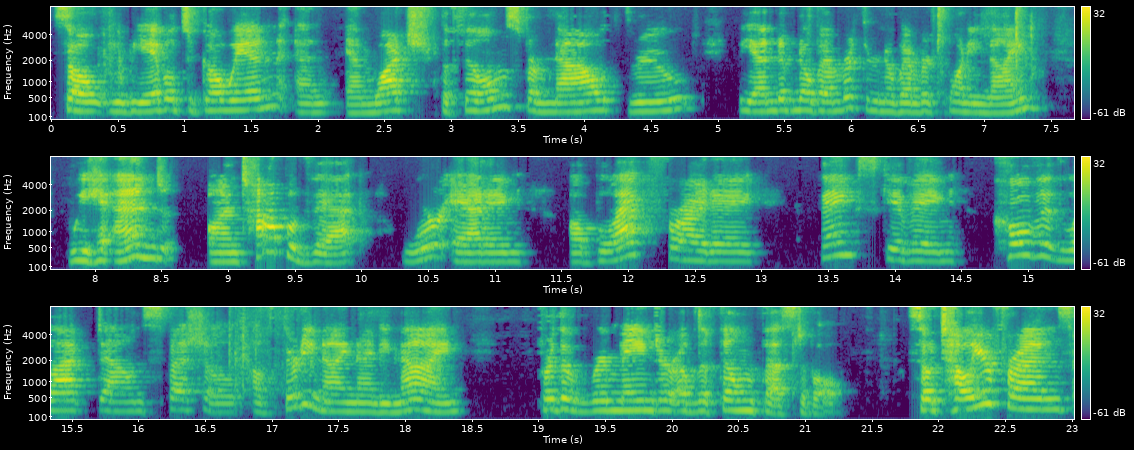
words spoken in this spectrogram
So you'll be able to go in and, and watch the films from now through the end of November through November 29th. We end on top of that, we're adding a Black Friday, Thanksgiving, COVID lockdown special of $39.99 for the remainder of the film festival. So tell your friends,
